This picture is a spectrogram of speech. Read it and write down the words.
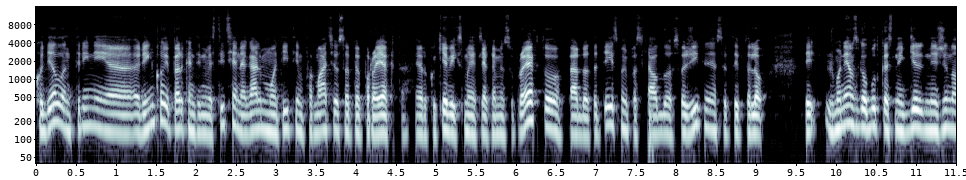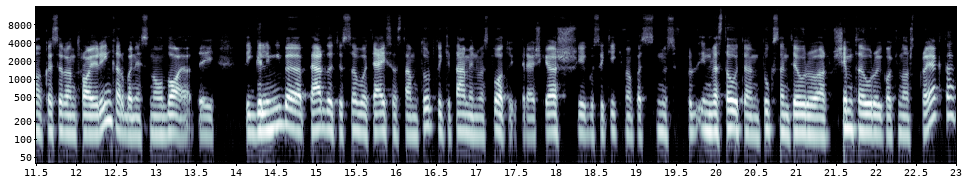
kodėl antrinėje rinkoje, perkant investiciją, negalima matyti informacijos apie projektą ir kokie veiksmai atliekami su projektu, perduota teismui, paskelbtos varžytinės ir taip toliau. Tai žmonėms galbūt, kas negir, nežino, kas yra antroji rinka arba nesinaudojo, tai, tai galimybė perduoti savo teisės tam turtui kitam investuotojui. Tai reiškia, aš, jeigu, sakykime, pas, investavau ten 1000 eurų ar 100 eurų į kokį nors projektą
